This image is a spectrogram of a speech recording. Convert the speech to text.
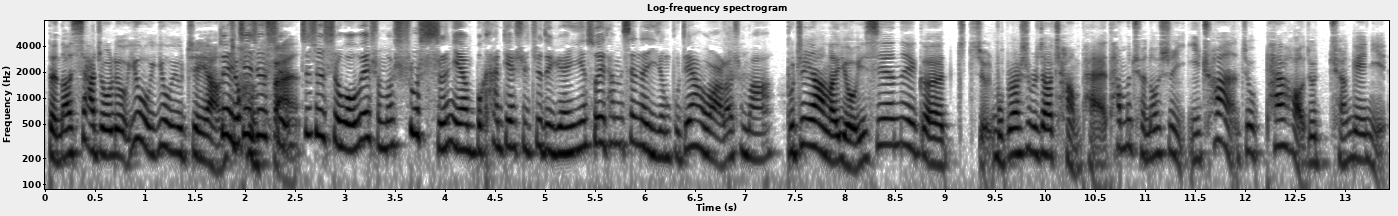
等到下周六又又又这样，对，这就是这就是我为什么数十年不看电视剧的原因。所以他们现在已经不这样玩了，是吗？不这样了，有一些那个就我不知道是不是叫厂牌，他们全都是一串就拍好就全给你。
